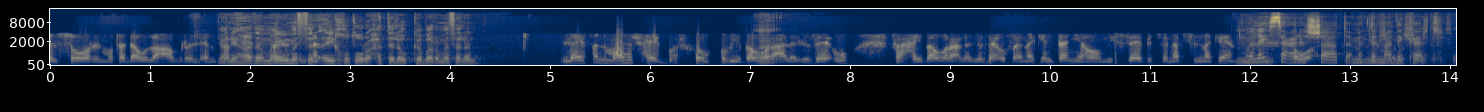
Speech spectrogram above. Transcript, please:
الصور المتداولة عبر الإنترنت يعني هذا ما يمثل أي خطورة حتى لو كبر مثلا؟ لا يا فندم هو مش هيكبر هو بيدور آه. على غذائه فهيدور على غذائه في أماكن تانية هو مش ثابت في نفس المكان. وليس على الشاطئ مثل ما ذكرت.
